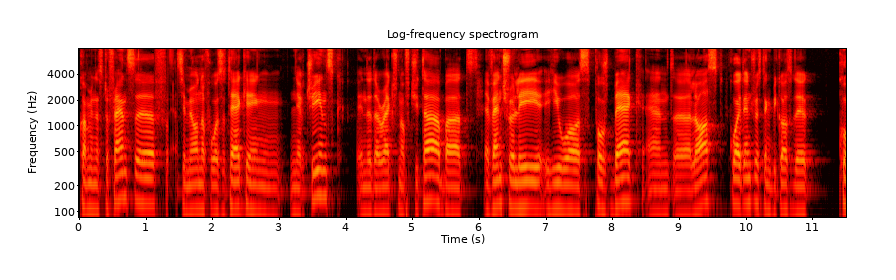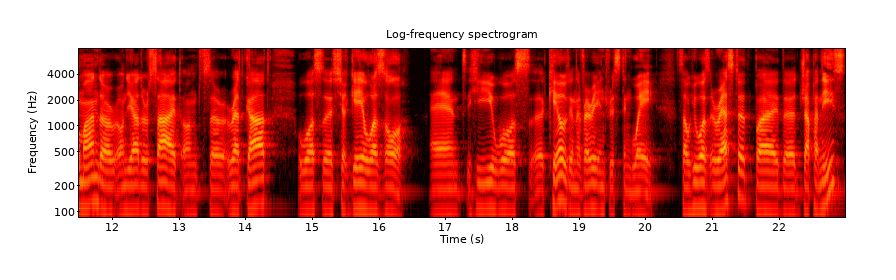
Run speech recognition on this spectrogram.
communist offensive. Semyonov was attacking Nerchinsk, in the direction of Chita, but eventually he was pushed back and uh, lost. Quite interesting because the commander on the other side, on the Red Guard, was uh, Sergei Lazo, and he was uh, killed in a very interesting way. So he was arrested by the Japanese,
